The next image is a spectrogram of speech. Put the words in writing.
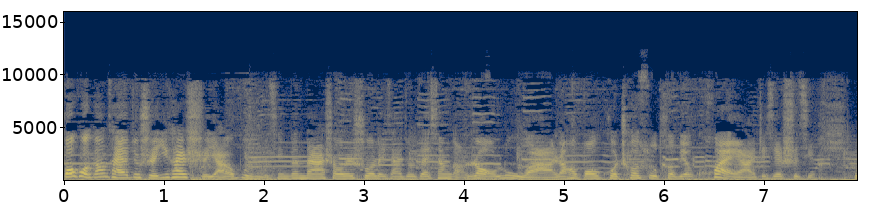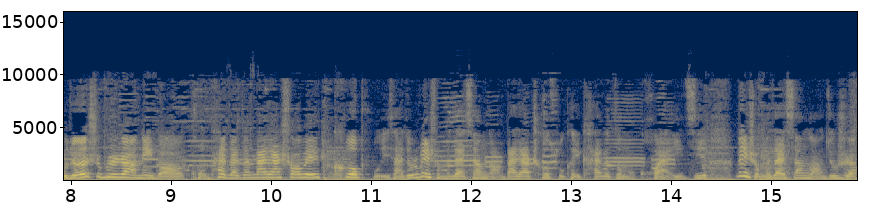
包括刚才就是一开始雅各布的母亲跟大家稍微说了一下，就是在香港绕路啊，然后包括车速特别快呀、这些事情，我觉得是不是让那个孔太再跟大家稍微科普一下，就是为什么在香港大家车速可以开得这么快，以及为什么在香港就是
